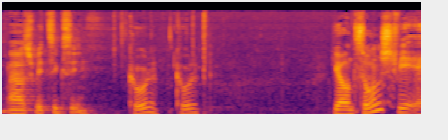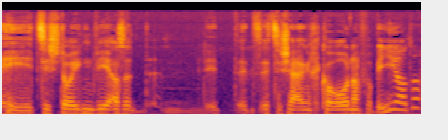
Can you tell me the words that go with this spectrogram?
Ja, das war witzig. gewesen. Cool, cool. Ja, und sonst, wie, hey, jetzt ist da irgendwie, also, jetzt, jetzt ist eigentlich Corona vorbei, oder?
